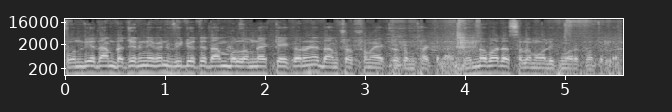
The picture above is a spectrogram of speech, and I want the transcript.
ফোন দিয়ে দামটা জেনে নেবেন। ভিডিওতে দাম বললাম না একটা এই কারণে। দাম সবসময় একরকম থাকে না। ধন্যবাদ। আসসালামু আলাইকুম রহমতুল্লাহ।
